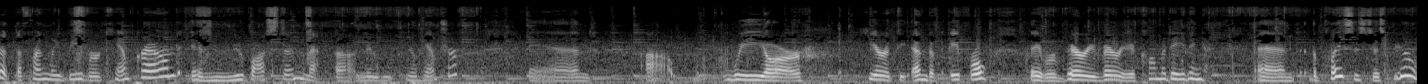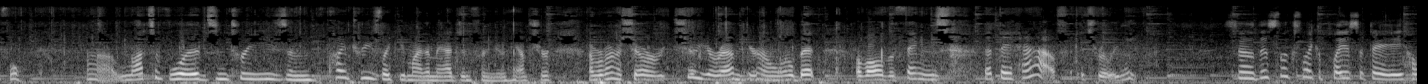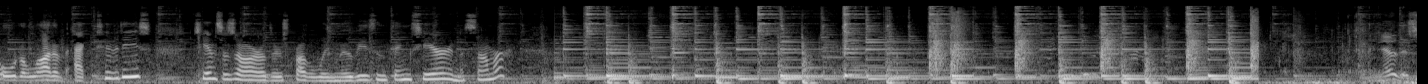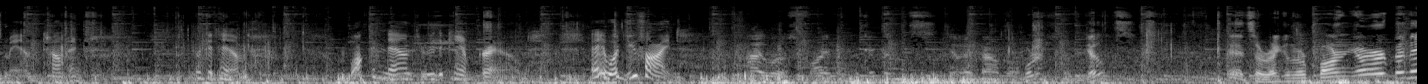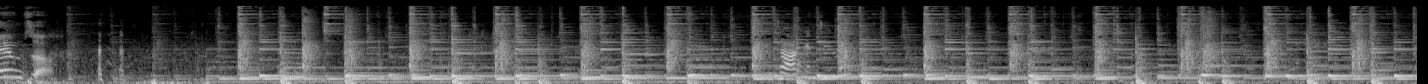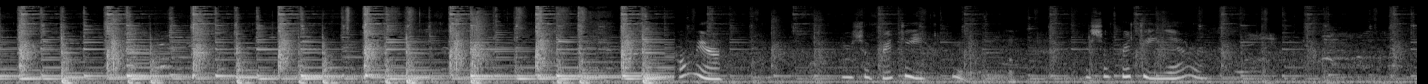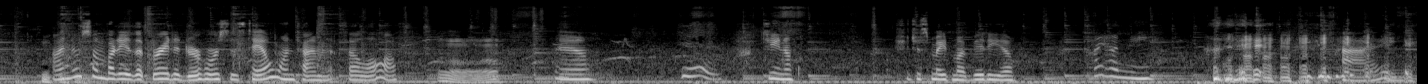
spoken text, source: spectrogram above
here at the Friendly Beaver Campground in New Boston, uh, New, New Hampshire. And uh, we are here at the end of April. They were very, very accommodating and the place is just beautiful. Uh, lots of woods and trees and pine trees like you might imagine for New Hampshire. And we're going to show, show you around here in a little bit of all the things that they have. It's really neat. So this looks like a place that they hold a lot of activities. Chances are there's probably movies and things here in the summer. I know this man coming. Look at him walking down through the campground. Hey, what'd you find? I was finding chickens and I found a horse and goats it's a regular barnyard bonanza. you talking to me? Come here. You're so pretty. You're so pretty, yeah. I know somebody that braided their horse's tail one time and it fell off. Aww. Yeah. Yeah. Gina. She just made my video. Hi, honey. Hi.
